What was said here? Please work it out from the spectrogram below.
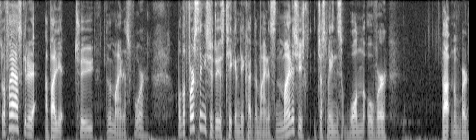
So if I ask you to evaluate 2 to the minus 4, well the first thing you should do is take into account the minus, and the minus just means 1 over that number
